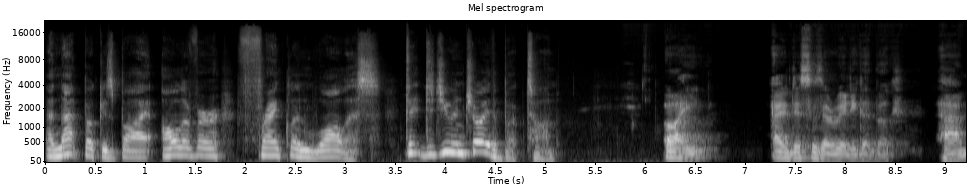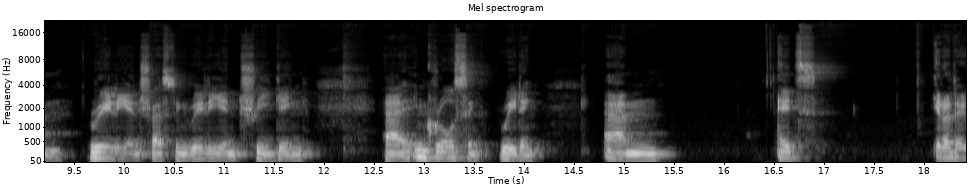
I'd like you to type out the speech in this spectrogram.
and that book is by Oliver Franklin-Wallis. D- did you enjoy the book, Tom? Oh, I, I, this was a really good book. Um, really interesting, really intriguing, uh, engrossing reading. Um, it's you know,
